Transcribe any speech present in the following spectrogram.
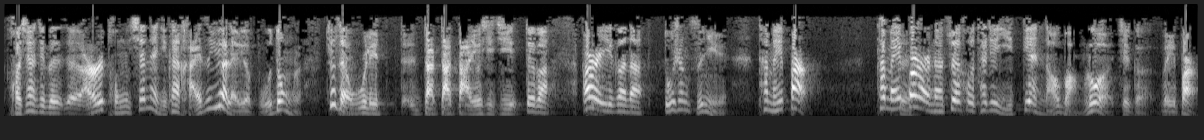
好像这个呃儿童现在你看孩子越来越不动了，就在屋里呃打打打游戏机，对吧？二一个呢，独生子女他没伴儿，他没伴儿呢，最后他就以电脑网络这个为伴儿，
